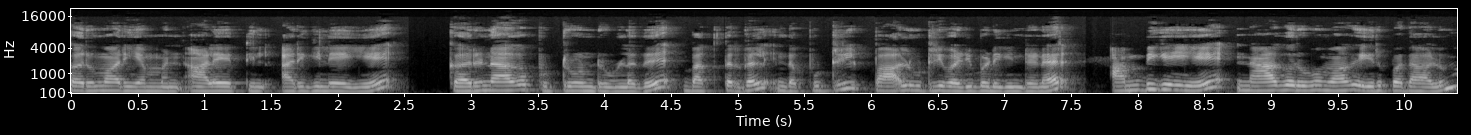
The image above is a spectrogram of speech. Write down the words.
கருமாரியம்மன் ஆலயத்தில் அருகிலேயே கருநாக புற்று ஒன்று உள்ளது. பக்தர்கள் இந்த புற்றில் பால் ஊற்றி வழிபடுகின்றனர். அம்பிகையே நாகரூபமாக இருப்பதாலும்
